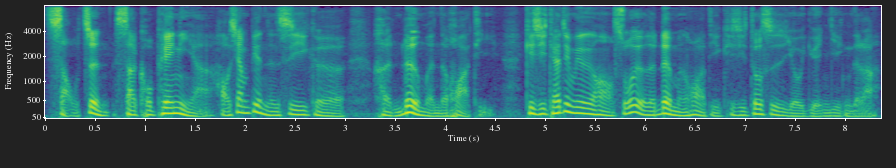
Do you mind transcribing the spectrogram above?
少症 （sarcopenia） 好像变成是一个很热门的话题。其实条件没有哈，所有的热门话题其实都是有原因的啦。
